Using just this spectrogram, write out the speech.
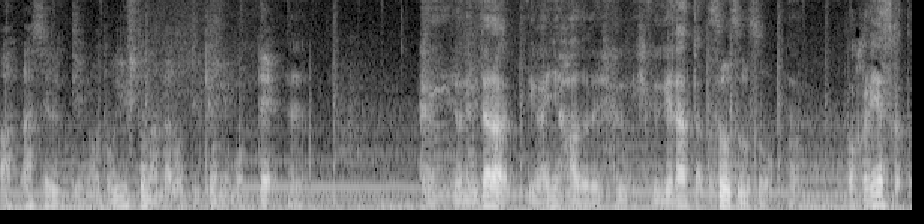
あラッセルっていうのはどういう人なんだろうっていう興味を持って。うん読んでみたら意外にハードル低低げだったと。そうそうそう。うん、分かりやすかった。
